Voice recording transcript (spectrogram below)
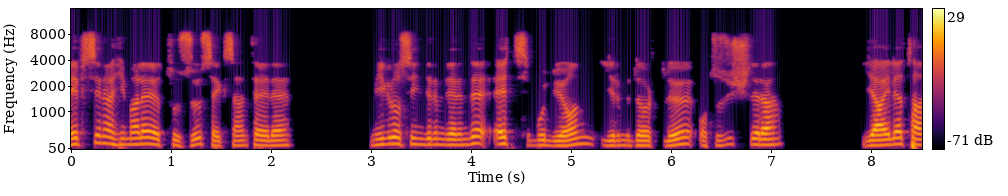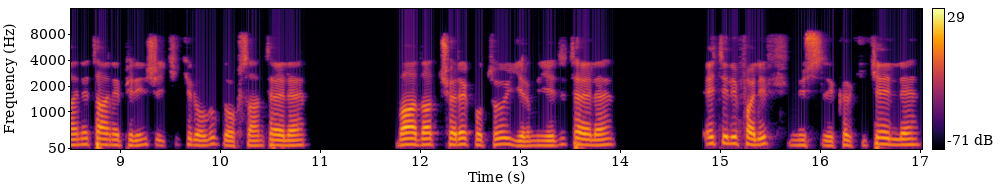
Efsina Himalaya tuzu 80 TL. Migros indirimlerinde et bulyon 24'lü 33 lira. Yayla tane tane pirinç 2 kiloluk 90 TL. Bağdat çörek otu 27 TL. Etilif Alif müsli 42.50.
